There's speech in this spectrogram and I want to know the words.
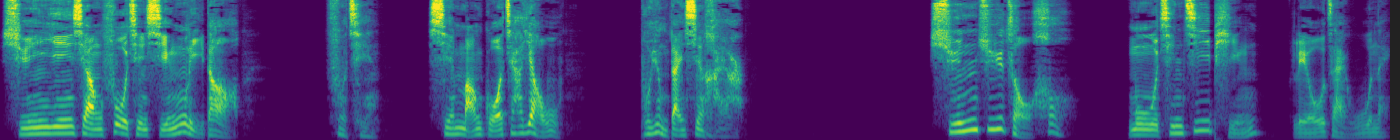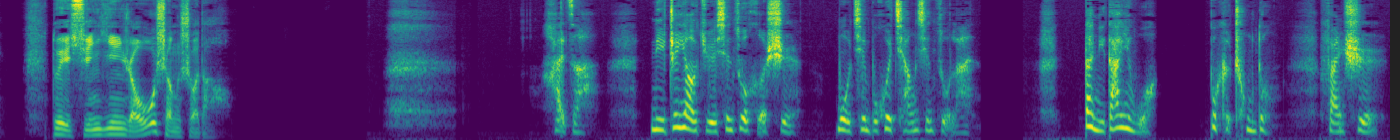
寻音向父亲行礼道：“父亲，先忙国家要务，不用担心孩儿。”荀居走后，母亲姬平留在屋内，对荀音柔声说道。孩子，你真要决心做何事，母亲不会强行阻拦。但你答应我，不可冲动，凡事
